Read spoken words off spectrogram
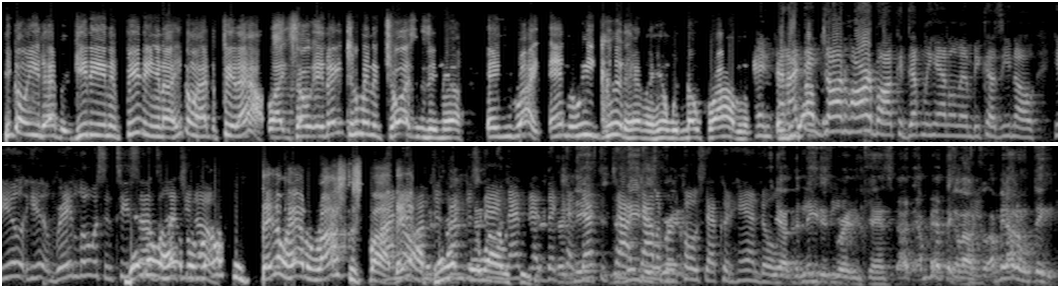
he gonna either have to get in and fit in, or he gonna have to fit out. Like so, it ain't too many choices in there And you're right, Andy Reid could handle him with no problem. And, and, and I think John Harbaugh could definitely handle him because you know he'll he Ray Lewis and T. They don't have a roster. They don't have a roster spot. I know, I'm just, I'm just saying that, that, that, the that's the top caliber coach that could handle. Yeah, the need is greater in Kansas. I, I, mean, I think a lot of. I mean, I don't think.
